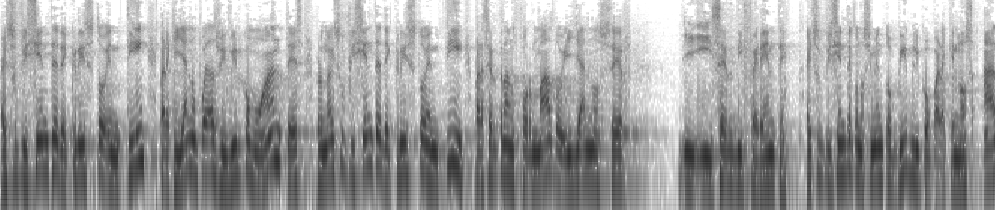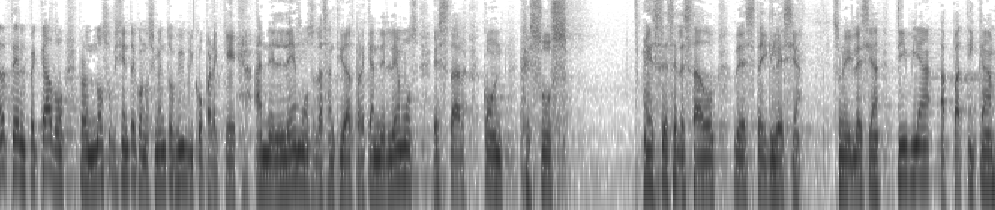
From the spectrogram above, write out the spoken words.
Hay suficiente de Cristo en ti para que ya no puedas vivir como antes, pero no hay suficiente de Cristo en ti para ser transformado y ya no ser y, ser diferente. Hay suficiente conocimiento bíblico para que nos arte el pecado, pero no suficiente conocimiento bíblico para que anhelemos la santidad, para que anhelemos estar con Jesús. Ese es el estado de esta iglesia. Es una iglesia tibia, apática.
